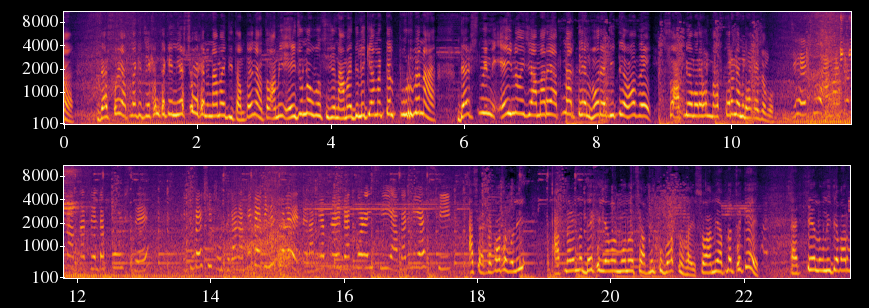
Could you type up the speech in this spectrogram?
না দ্যাটস ওই আপনাকে যেখান থেকে নিয়ে আসছো এখানে নামাই দিতাম তাই না? তো আমি এই জন্য বলছি যে নামাই দিলে কি আমার তেল পুড়বে না? দ্যাটস মিন এই নয় যে আমারে আপনার তেল ভরে দিতে হবে। সো আপনি আমার এখন মাফ করেন আমি ঢাকায় যাব। যেহেতু আমার জন্য আপনার তেলটা পড়ছে একটু বেশি পড়ছে কারণ আপনি ব্যাগে চলে যেতেন আমি আপনার ব্যাগ করাইছি আবার নিয়ে আসছি। আচ্ছা একটা কথা বলি। আপনারা না দেখেই আমার মনে হচ্ছে আপনি খুব অসহায়। সো আমি আপনার থেকে তেলও নিতে পারব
